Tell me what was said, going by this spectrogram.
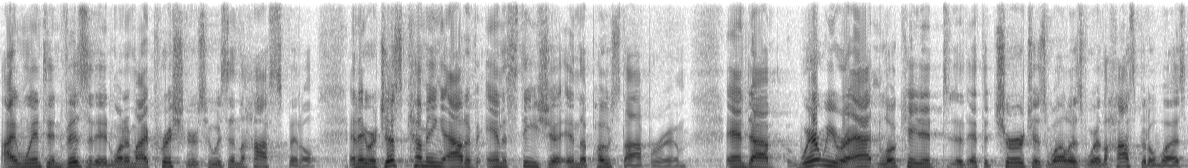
I went and visited one of my parishioners who was in the hospital. And they were just coming out of anesthesia in the post op room. And uh, where we were at, located at the church as well as where the hospital was,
